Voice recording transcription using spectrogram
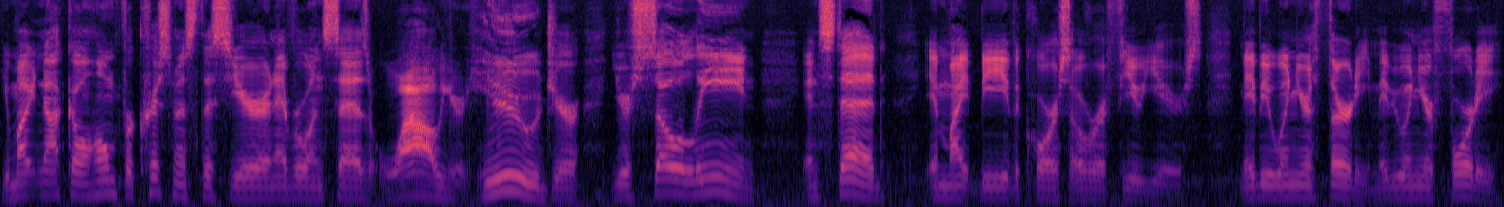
You might not go home for Christmas this year and everyone says, "Wow, you're huge. You're you're so lean." Instead, it might be the course over a few years. Maybe when you're 30, maybe when you're 40,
